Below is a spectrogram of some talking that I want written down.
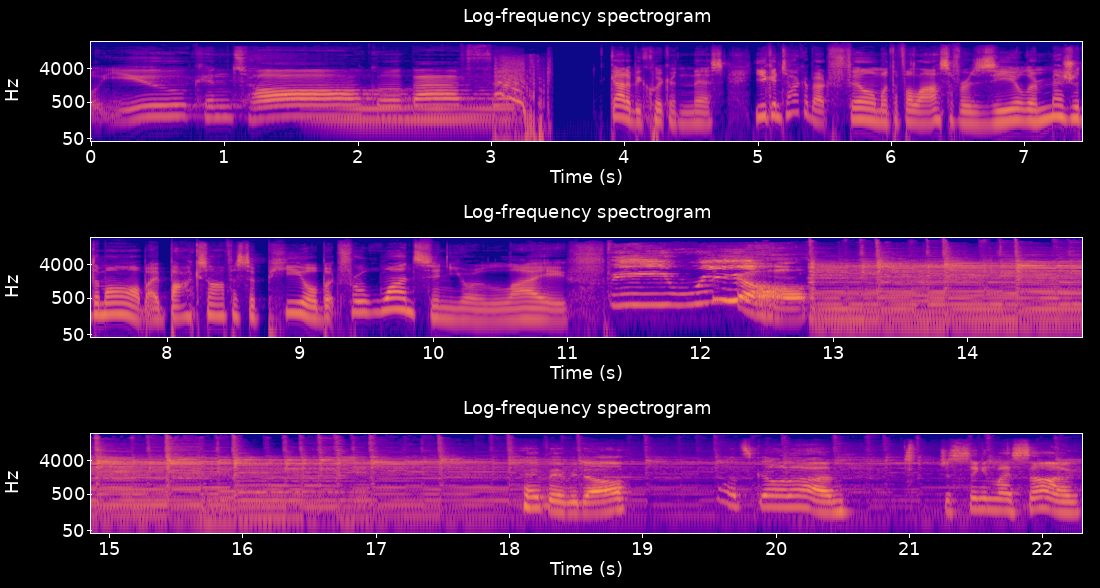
Well, you can talk about film. Gotta be quicker than this. You can talk about film with a philosopher's zeal or measure them all by box office appeal, but for once in your life. Be real! Hey, baby doll. What's going on? Just singing my song.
